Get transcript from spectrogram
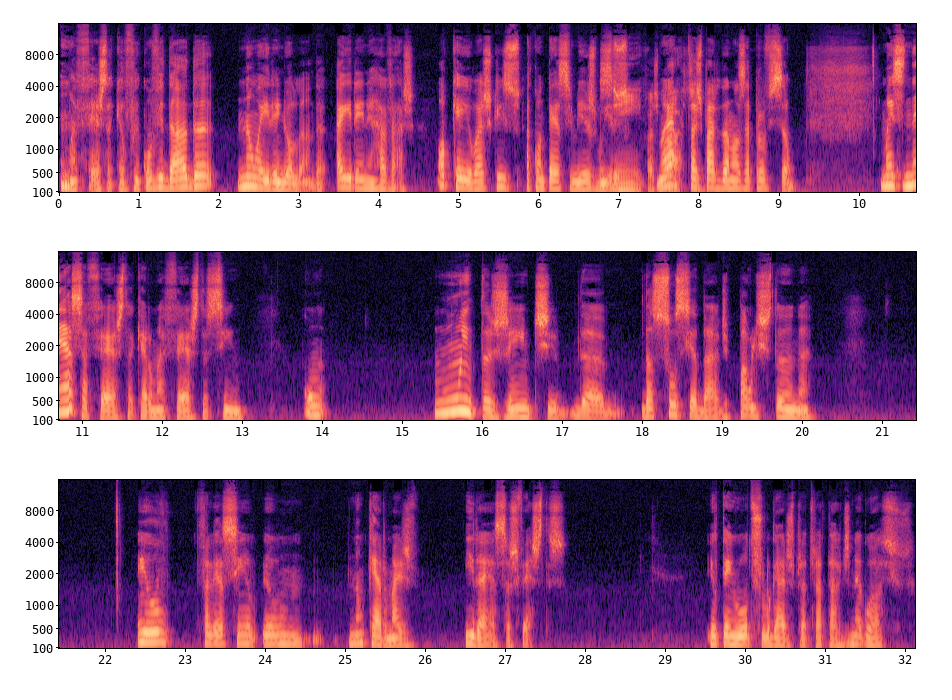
uma festa que eu fui convidada não a Irene Holanda, a Irene Ravache. Ok, eu acho que isso acontece mesmo isso. Sim, faz não parte. É? Faz parte da nossa profissão. Mas nessa festa, que era uma festa assim, com muita gente da, da sociedade paulistana, eu falei assim: eu, não quero mais ir a essas festas. Eu tenho outros lugares para tratar de negócios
